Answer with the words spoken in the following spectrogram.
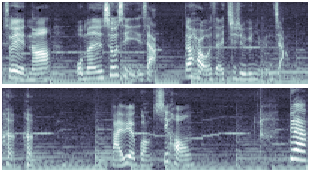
所以呢，我们休息一下，待会儿我再继续跟你们讲。哼哼，白月光，西红，对啊，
